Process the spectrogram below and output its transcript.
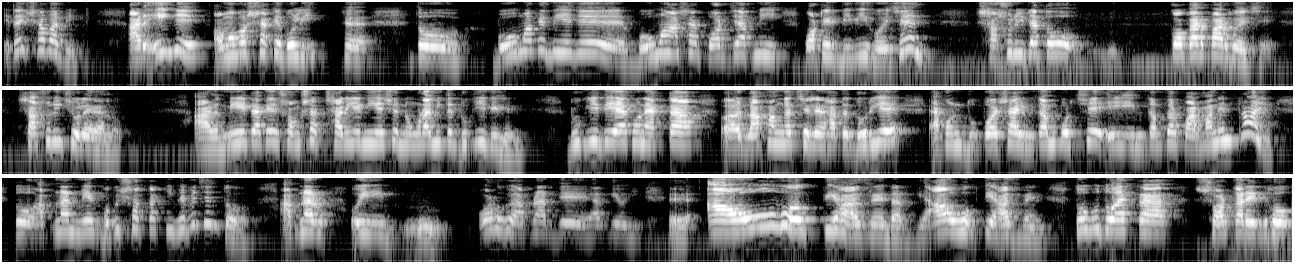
এটাই স্বাভাবিক। আর এই যে অমাবস্যাকে বলি হ্যাঁ, তো বৌমাকে দিয়ে যে বৌমা আসার পর যে আপনি পটের বিবি হয়েছেন শাশুড়িটা তো পগার পার হয়েছে। শাশুড়ি চলে গেল। আর মেয়েটাকে সংসার ছাড়িয়ে নিয়ে এসে নোংরামিতে ঢুকিয়ে দিলেন। ঢুকিয়ে দিয়ে এখন একটা লাফাঙ্গা ছেলের হাতে ধরিয়ে এখন দু পয়সা ইনকাম করছে। এই ইনকাম তো আর পার্মানেন্ট নয়। তো আপনার মেয়ের ভবিষ্যৎটা কী ভেবেছেন তো? আপনার ওই বড় আপনার যে আর কি ওই আও ভক্তি হাজবেন্ড আর কি, আও ভক্তি হাজবেন্ড তবু তো একটা সরকারের হোক,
